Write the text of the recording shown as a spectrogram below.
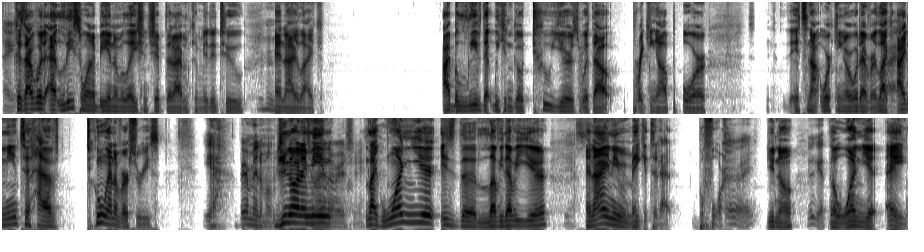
Because I would at least want to be in a relationship that I'm committed to, mm-hmm. and I like. I believe that we can go two years without breaking up or it's not working or whatever. Like Right. I need to have two anniversaries. Yeah, bare minimum. You know what I mean? Like one year is the lovey-dovey year, Yes. and I didn't even make it to that before. All right. You know, You'll get the one year. Hey,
